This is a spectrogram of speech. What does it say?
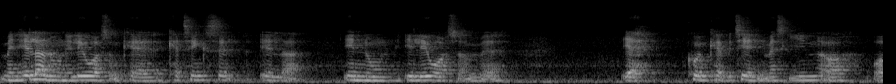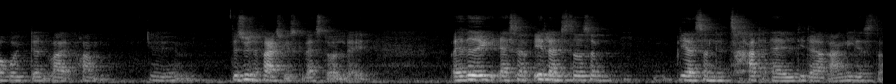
Men hellere nogle elever, som kan, kan tænke selv, eller end nogle elever, som øh, ja, kun kan betjene en maskine og, og rykke den vej frem. Øh, det synes jeg faktisk, vi skal være stolte af. Og jeg ved ikke, altså et eller andet sted, så bliver jeg sådan lidt træt af alle de der ranglister.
